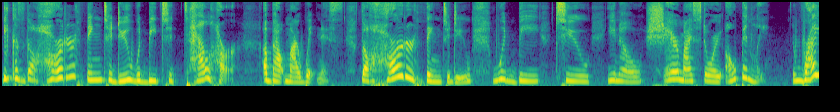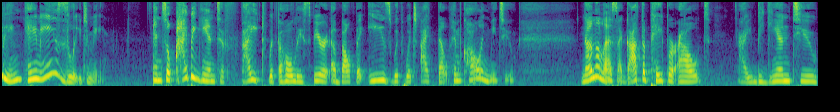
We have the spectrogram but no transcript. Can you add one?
because the harder thing to do would be to tell her about my witness. The harder thing to do would be to, you know, share my story openly. Writing came easily to me. And so I began to fight with the Holy Spirit about the ease with which I felt Him calling me to. Nonetheless, I got the paper out. I began to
